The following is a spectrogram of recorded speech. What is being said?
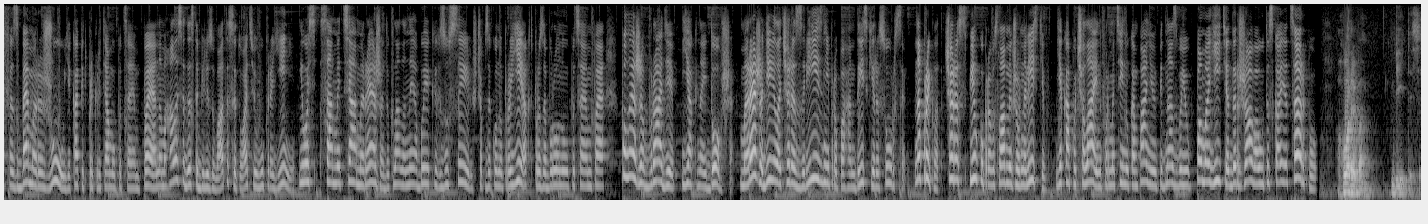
ФСБ мережу, яка під прикриттям УПЦ МП намагалася дестабілізувати ситуацію в Україні. І ось саме ця мережа доклала неабияких зусиль, щоб законопроєкт про заборону УПЦ МП полежав в Раді якнайдовше. Мережа діяла через різні пропагандистські ресурси, наприклад, через спілку православних журналістів, яка почала інформаційну кампанію під назвою Помагіття, держава утискає церкву. Горе вам, бійтеся.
